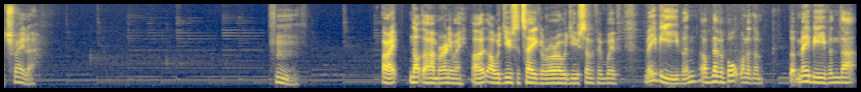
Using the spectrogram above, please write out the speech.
a trailer. Hmm. All right, not the Hummer anyway. I, I would use the Tayga or I would use something with maybe even, I've never bought one of them, but maybe even that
